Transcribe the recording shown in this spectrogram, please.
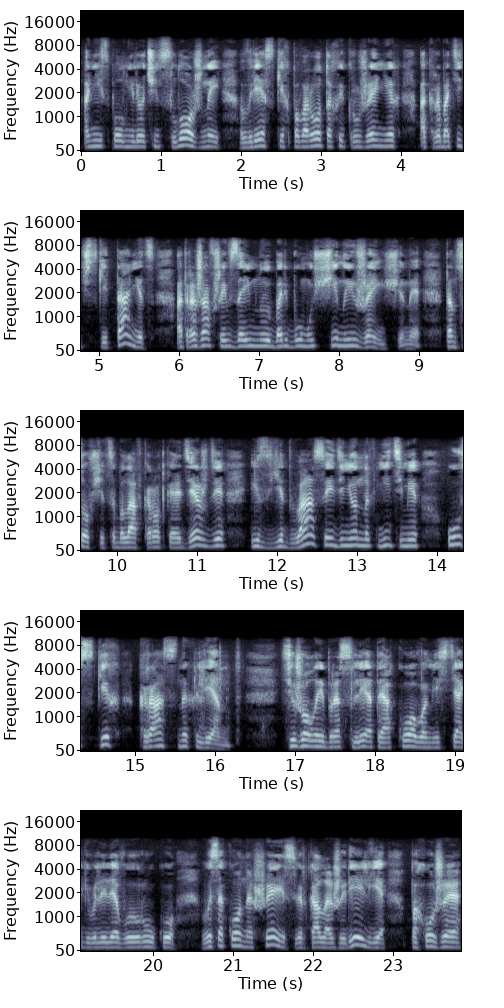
Они исполнили очень сложный, в резких поворотах и кружениях акробатический танец, отражавший взаимную борьбу мужчины и женщины. Танцовщица была в короткой одежде из едва соединенных нитями узких красных лент. Тяжелые браслеты оковами стягивали левую руку. Высоко на шее сверкало ожерелье, похожее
